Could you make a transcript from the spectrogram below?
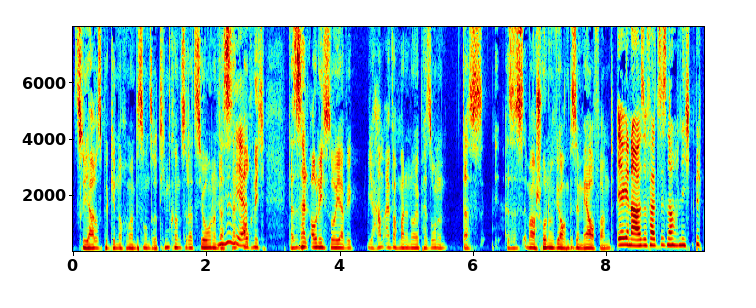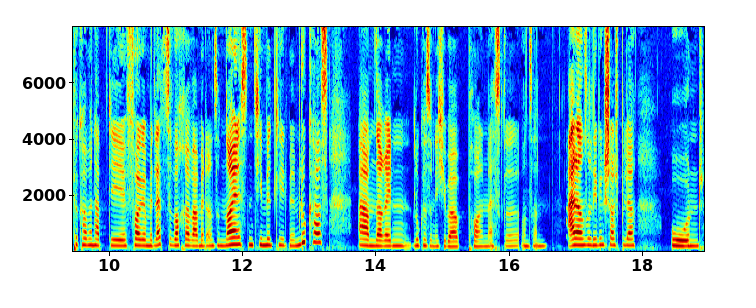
zu Jahresbeginn auch immer ein bisschen unsere Teamkonstellation. Und das ist halt Ja. auch nicht, das ist halt auch nicht so, ja, wir, wir haben einfach mal eine neue Person und das, also ist immer schon irgendwie auch ein bisschen Mehraufwand. Ja, genau. Also, falls ihr es noch nicht mitbekommen habt, die Folge mit letzte Woche war mit unserem neuesten Teammitglied, mit dem Lukas. Ähm, da reden Lukas und ich über Paul Meskel, unseren, einer unserer Lieblingsschauspieler. Und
